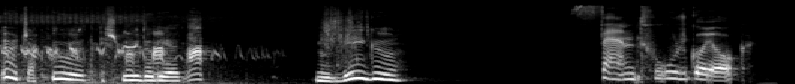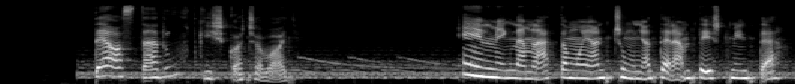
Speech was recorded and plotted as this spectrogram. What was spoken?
Ő csak ült és üldögélt, míg végül Szent húsgolyok! Te aztán rút kiskacsa vagy. Én még nem láttam olyan csúnya teremtést, mint te.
